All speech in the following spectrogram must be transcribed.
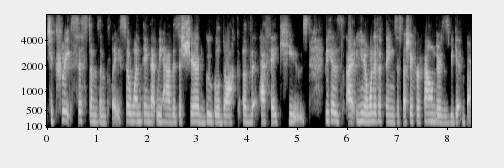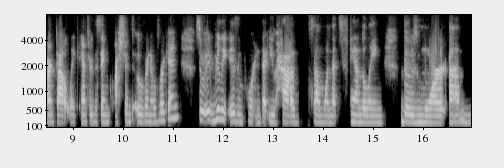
to create systems in place. So one thing that we have is a shared google doc of faqs because I, you know one of the things especially for founders is we get burnt out like answering the same questions over and over again. So it really is important that you have someone that's handling those more um,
